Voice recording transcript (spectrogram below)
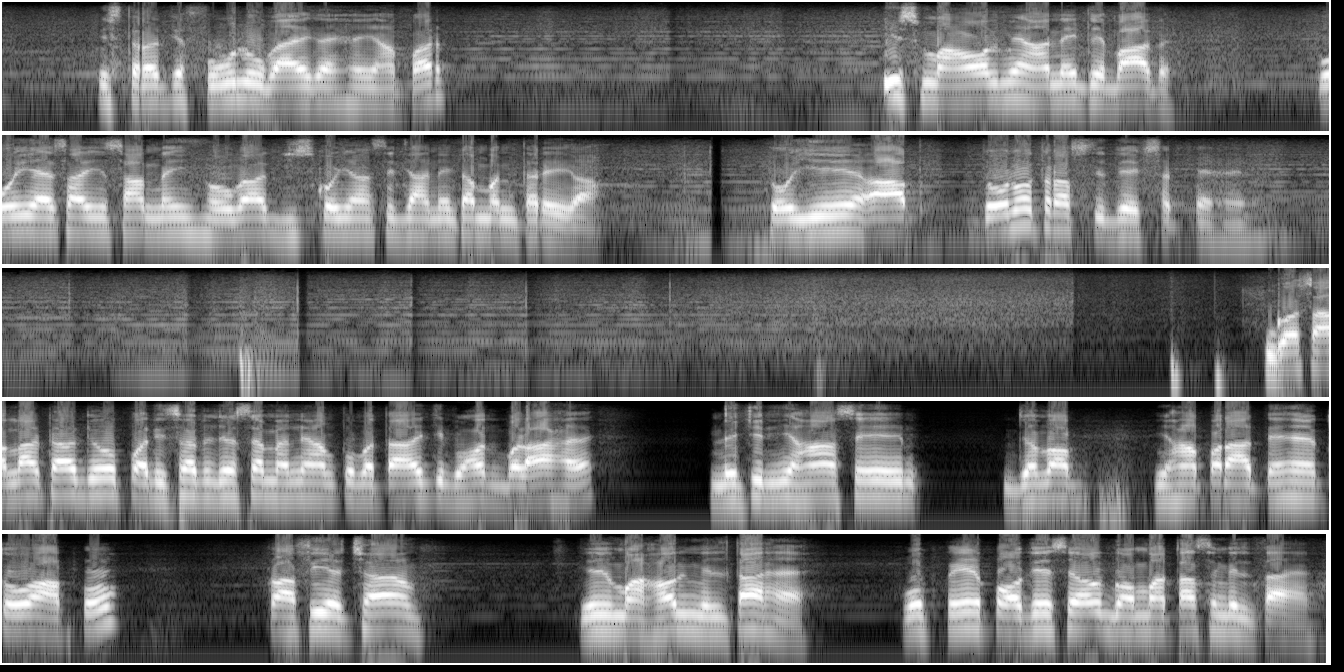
इस तरह के फूल उगाए गए हैं यहाँ पर। इस माहौल में आने के बाद कोई ऐसा इंसान नहीं होगा जिसको यहाँ से जाने का मन करेगा। तो ये आप दोनों तरफ़ से देख सकते हैं। गौशाला का जो परिसर जैसा मैंने आपको बताया कि बहुत बड़ा है, लेकिन यहाँ से जब आप यहाँ पर आते हैं तो आपको काफ़ी अच्छा ये माहौल मिलता है। वो पेड़ पौधे से और गौ माता से मिलता है।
